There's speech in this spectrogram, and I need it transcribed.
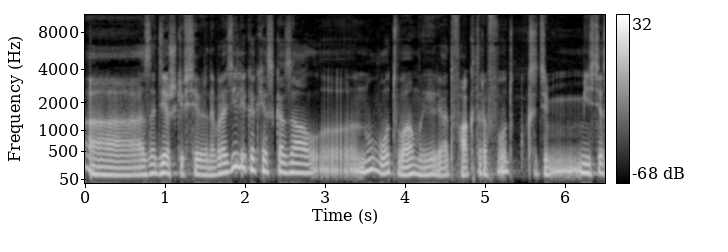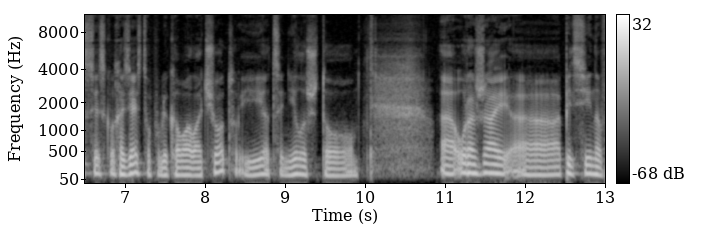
А задержки в Северной Бразилии, как я сказал, ну вот вам и ряд факторов. Вот, кстати, Министерство сельского хозяйства опубликовало отчет и оценило, что э, урожай э, апельсинов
